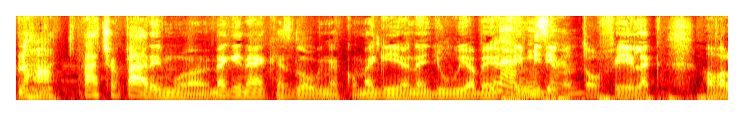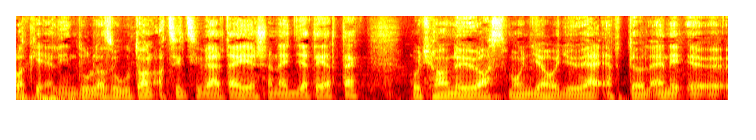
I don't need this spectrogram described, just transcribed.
Aha. Hát csak pár év múlva megint elkezd lógni, akkor megint jön egy újabb. Én, Nem én mindig hiszem. attól félek, ha valaki elindul az úton. A cicivel teljesen egyetértek, hogyha a nő azt mondja, hogy ő ö-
